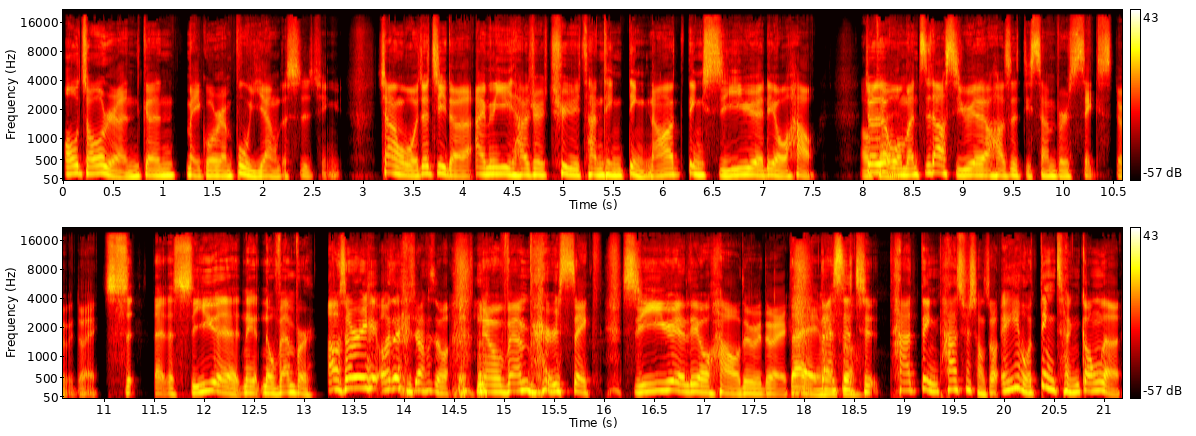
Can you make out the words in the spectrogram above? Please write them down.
欧洲人跟美国人不一样的事情。像我就记得艾米丽她去去餐厅订，然后订十一月六号，就是我们知道十一月六号是 December six，对不对？十呃十一月那个 November，哦、s o r r y 我在讲什么？November six，十一月六号，对不对？对但是其他定，他就想说，哎，我定成功了，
